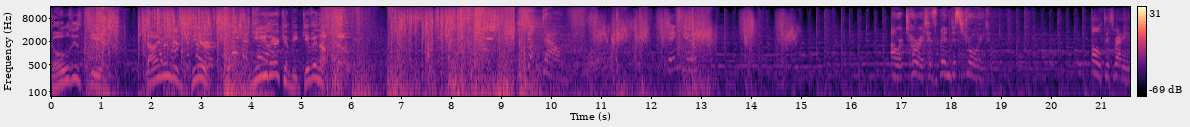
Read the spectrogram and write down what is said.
Gold is dear. Diamond is the dear. turret. Mega kill. Neither can be given up, though. Shut down. Thank you. Our turret has been destroyed. Ult is ready.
